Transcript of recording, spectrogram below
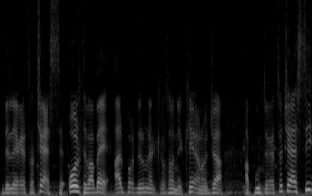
delle retrocesse. Oltre, vabbè, al Pordenone e al Crotone che erano già appunto retrocessi.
